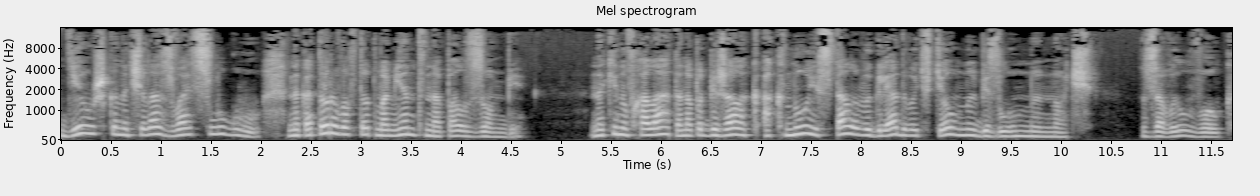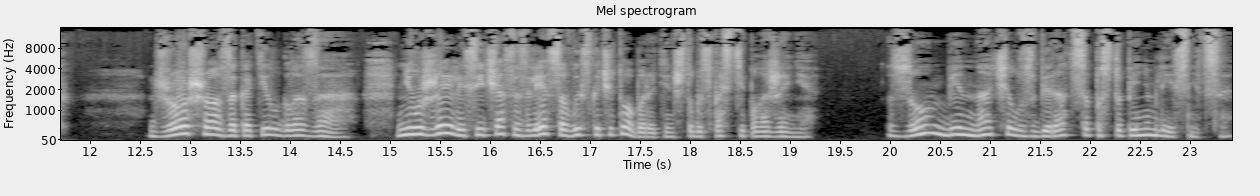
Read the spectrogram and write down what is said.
Девушка начала звать слугу, на которого в тот момент напал зомби. Накинув халат, она подбежала к окну и стала выглядывать в темную безлунную ночь. Завыл волк. Джошуа закатил глаза. Неужели сейчас из леса выскочит оборотень, чтобы спасти положение? Зомби начал взбираться по ступеням лестницы.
